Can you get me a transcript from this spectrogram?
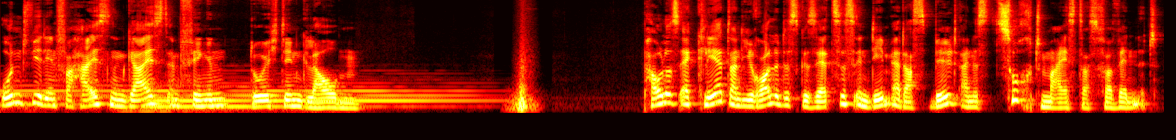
und wir den verheißenen Geist empfingen durch den Glauben. Paulus erklärt dann die Rolle des Gesetzes, indem er das Bild eines Zuchtmeisters verwendet.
